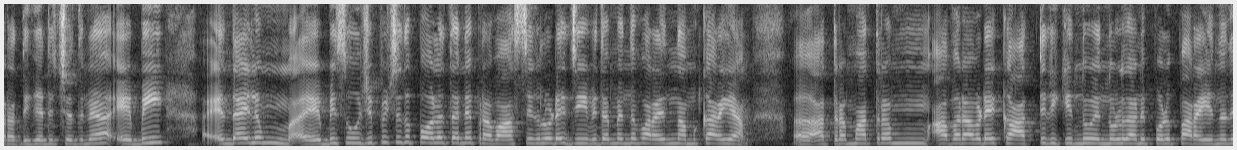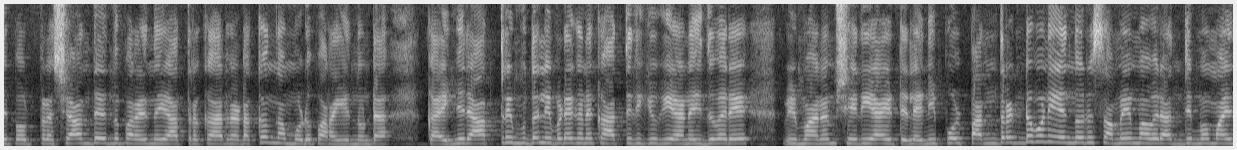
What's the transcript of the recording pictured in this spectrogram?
പ്രതികരിച്ചതിന്. എബി എന്തായാലും എബി സൂചിപ്പിച്ചതുപോലെ തന്നെ പ്രവാസികളുടെ ജീവിതം എന്ന് പറയുന്നത് നമുക്കറിയാം. അത്രമാത്രം അവർ അവിടെ കാത്തിരിക്കുന്നു എന്നുള്ളതാണ് ഇപ്പോൾ പറയുന്നത്. ഇപ്പോൾ പ്രശാന്ത് എന്ന് പറയുന്ന യാത്രക്കാരനടക്കം നമ്മോട് പറയുന്നുണ്ട്. കഴിഞ്ഞ രാത്രി മുതൽ ഇവിടെ ഇങ്ങനെ കാത്തിരിക്കുകയാണ്. ഇതുവരെ വിമാനം ശരിയായിട്ടില്ല. ഇനിയിപ്പോൾ പന്ത്രണ്ട് മണി എന്നൊരു സമയം അവർ അന്തിമമായി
